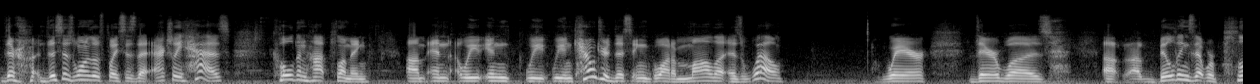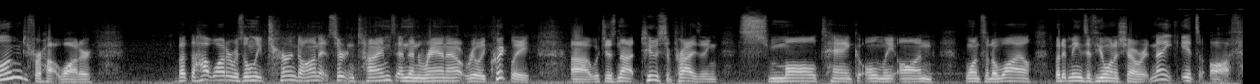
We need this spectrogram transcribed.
There, this is one of those places that actually has cold and hot plumbing. Um, and we, in, we, we encountered this in Guatemala as well, where there was uh, uh, buildings that were plumbed for hot water, but the hot water was only turned on at certain times and then ran out really quickly, uh, which is not too surprising. Small tank only on once in a while, but it means if you want to shower at night, it's off.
